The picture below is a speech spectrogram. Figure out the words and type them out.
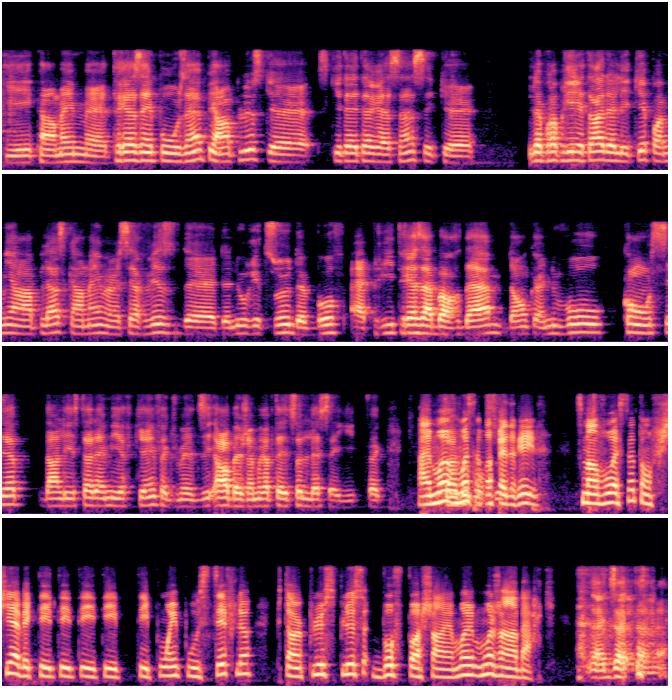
qui est quand même euh, très imposant. Puis en plus, ce qui est intéressant, c'est que le propriétaire de l'équipe a mis en place quand même un service de, nourriture, de bouffe à prix très abordable. Donc, un nouveau concept dans les stades américains. Fait que je me dis, ah, ben, j'aimerais peut-être ça l'essayer. Ah, moi, moi ça m'a fait de rire. Tu m'envoies ça, ton fichier avec tes, tes, points positifs, là, puis tu as un plus-plus bouffe pas cher. Moi, moi j'embarque. Exactement.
